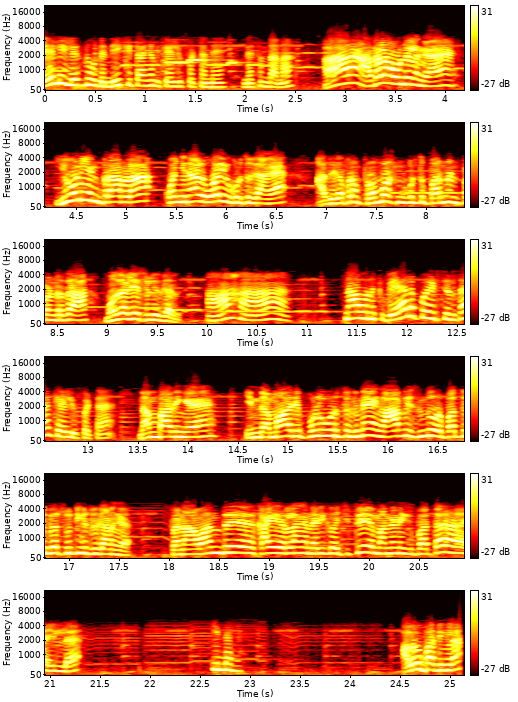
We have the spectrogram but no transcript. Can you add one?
வேலையில இருந்து உன்னை நீக்கிட்டாங்கன்னு கேள்விப்பட்டனே. நெசந்தானா? ஆ அதெல்லாம் ஒண்ணு இல்லைங்க. யூனியன் ப்ராப்ளம் கொஞ்ச நாள் ஓய்வு கொடுத்துருக்காங்க. அதுக்கப்புறம் ப்ரொமோஷன் கொடுத்து பர்மனன்ட் பண்றதா முதலாளியே சொல்லியிருக்காரு. ஆஹா நான் உனக்கு வேலை போயிடுச்சுன்னு தான் கேள்விப்பட்டேன். நம்பாதீங்க. இந்த மாதிரி புழுவுறதுக்குன்னே எங்க ஆபீஸ்ல இருந்து ஒரு பத்து பேர் சுத்திக்கிட்டு இருக்கானுங்க. இப்ப நான் வந்து காய்கறிலாம் நறுக்கி வச்சுட்டு மண்ணெண்ணைக்கு பார்த்தா இல்ல. இந்தாங்க. அளவு பாத்தீங்களா?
